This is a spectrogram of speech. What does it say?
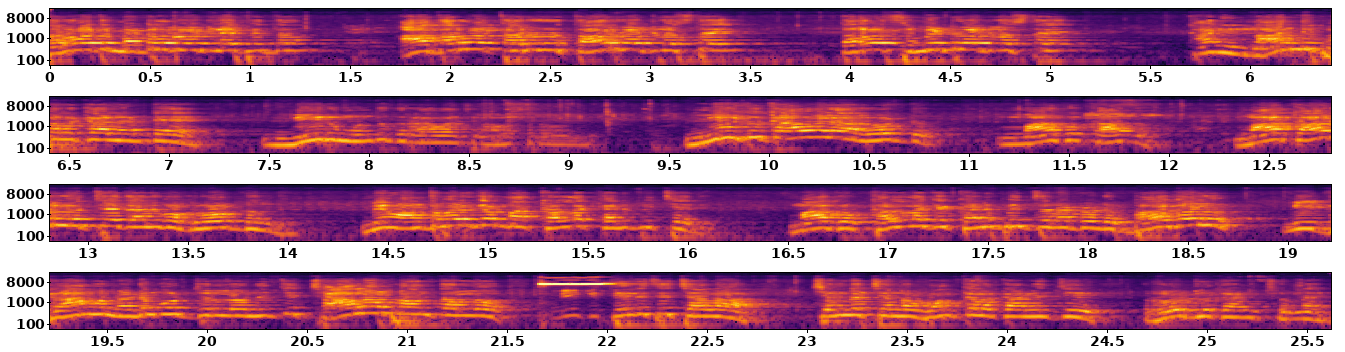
తర్వాత మెటల్ రోడ్లు వేపిద్దాం. ఆ తర్వాత తరు తారు రోడ్లు వస్తాయి తర్వాత సిమెంట్ రోడ్లు వస్తాయి. కానీ నాంది పలకాలంటే మీరు ముందుకు రావాల్సిన అవసరం ఉంది. మీకు కావాలి ఆ రోడ్డు. మాకు కాదు. మా కారులు వచ్చేదానికి ఒక రోడ్డు ఉంది. మేము అంతవరకే మా కళ్ళకి కనిపించేది. మాకు కళ్ళకి కనిపించినటువంటి భాగాలు మీ గ్రామ నడుమూర్తుల్లో నుంచి చాలా ప్రాంతాల్లో మీకు తెలిసి చాలా చిన్న చిన్న వంకల కానించి రోడ్లు కానించి ఉన్నాయి.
